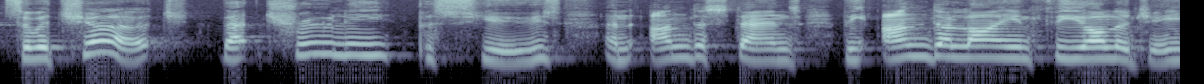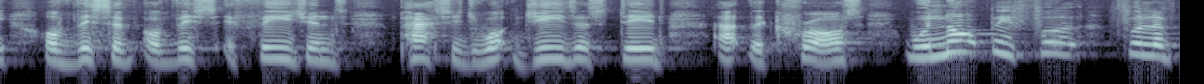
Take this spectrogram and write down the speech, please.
So, a church that truly pursues and understands the underlying theology of this, of this Ephesians passage, what Jesus did at the cross, will not be full, full of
